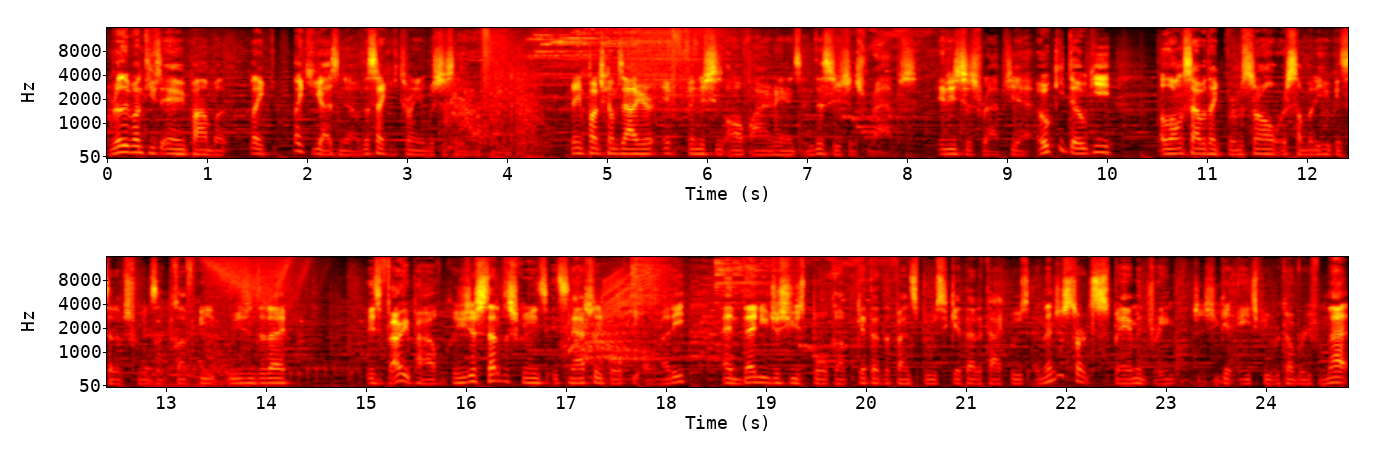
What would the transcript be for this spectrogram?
I really want to use Ambipom, but like like you guys know, the Psychic Terrain was just not our friend. Drain Punch comes out here, it finishes off Iron Hands, and this is just wraps. It is just wraps, yeah. Okidogi, alongside with like Grimmsnarl or somebody who can set up screens like Klefki region today, is very powerful because you just set up the screens, it's naturally bulky already, and then you just use bulk up, get that defense boost, get that attack boost, and then just start spamming drain punches. You get HP recovery from that,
